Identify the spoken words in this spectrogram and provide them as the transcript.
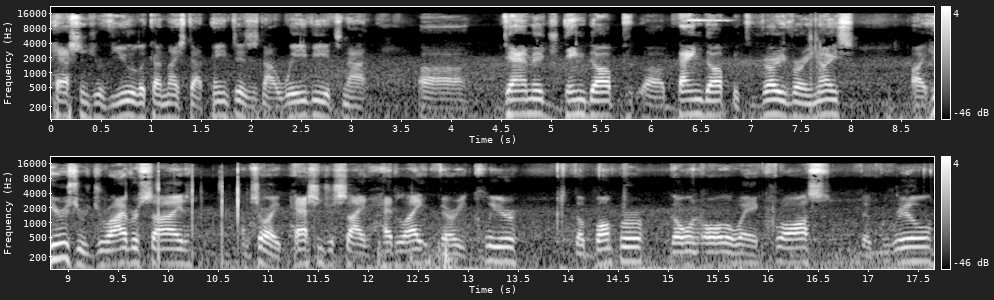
passenger view, look how nice that paint is. It's not wavy. It's not uh, damaged, dinged up, uh, banged up. It's very, very nice. Uh, here's your driver side. I'm sorry, passenger side headlight. Very clear. The bumper going all the way across. The grill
